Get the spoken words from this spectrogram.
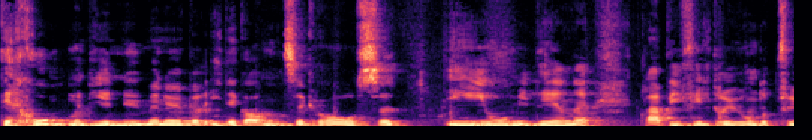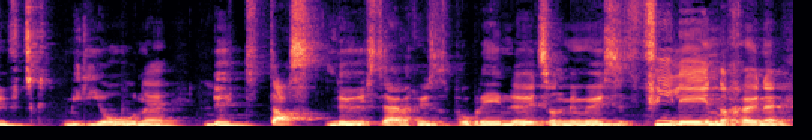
dann kommt man die nicht mehr über in der ganzen grossen EU mit ihren, glaube wie viel, 350 Millionen Leute. Das löst eigentlich unser Problem nicht, sondern wir müssen viel eher können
